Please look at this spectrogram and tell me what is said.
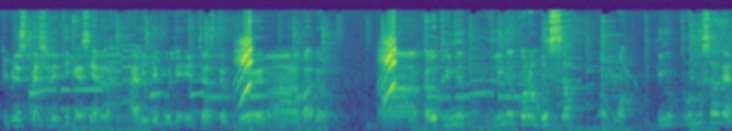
dia punya speciality kat sini adalah tali dia boleh adjustable. Ha nampak tu. Ha kalau telinga telinga korang besar, Allah, telinga korang besar kan?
